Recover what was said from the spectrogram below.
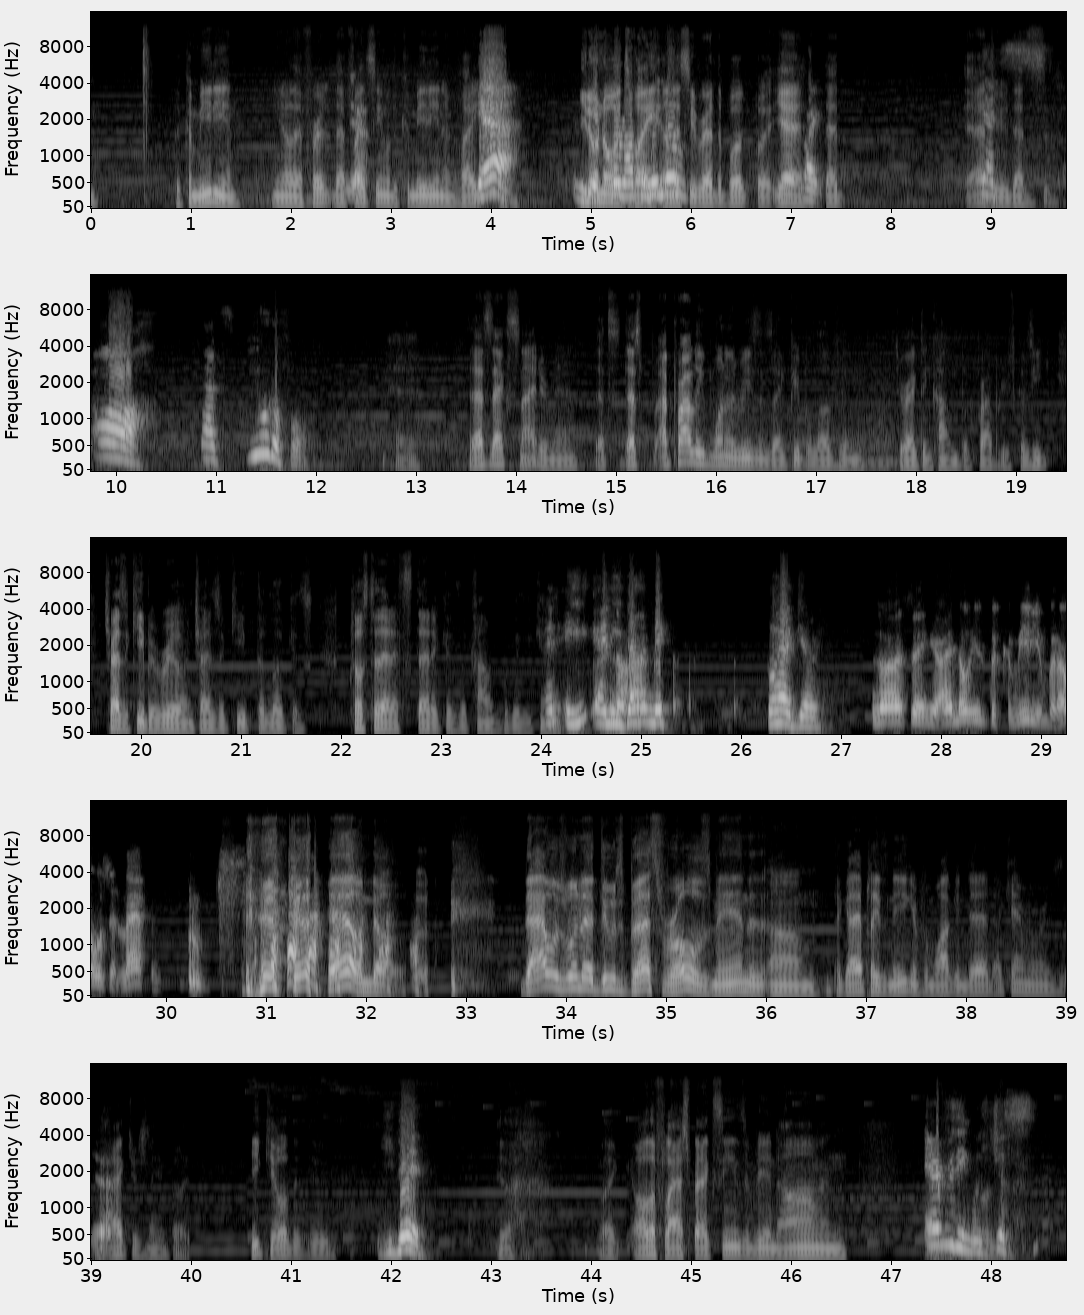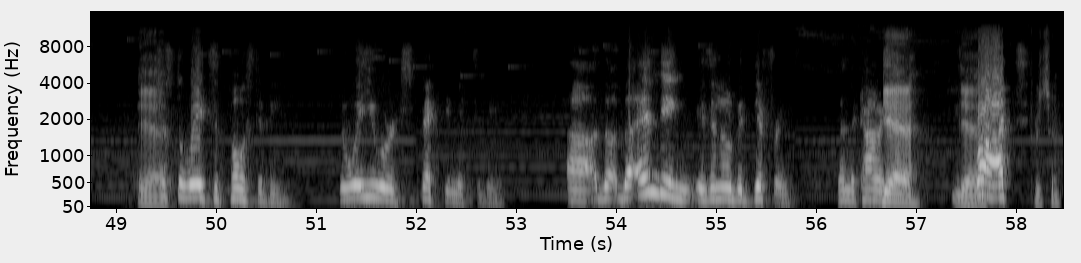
the comedian. You know that first that Yeah. fight scene with the comedian and Veidt. yeah. You don't know it's thrown Veidt unless you read the book, but yeah, Right. that. Yeah, dude, that's oh, that's beautiful. yeah, that's Zack Snyder, man. That's that's I uh, probably one of the reasons like people love him directing comic book properties because he tries to keep it real and tries to keep the look as close to that aesthetic as the comic book as he can. And he and he No, doesn't make. Go ahead, Jerry. No, I'm saying I know he's the comedian, but I wasn't laughing. Hell no. That was one of that dude's best roles, man. The, um, the guy that plays Negan from Walking Dead. I can't remember his, Yeah. actor's name, but he killed it, dude. He did. Yeah, like all the flashback scenes in Vietnam and Everything was Was- just yeah, just the way it's supposed to be, the way you were expecting it to be. Uh, the the ending is a little bit different than the comic. yeah, yeah, But for sure.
